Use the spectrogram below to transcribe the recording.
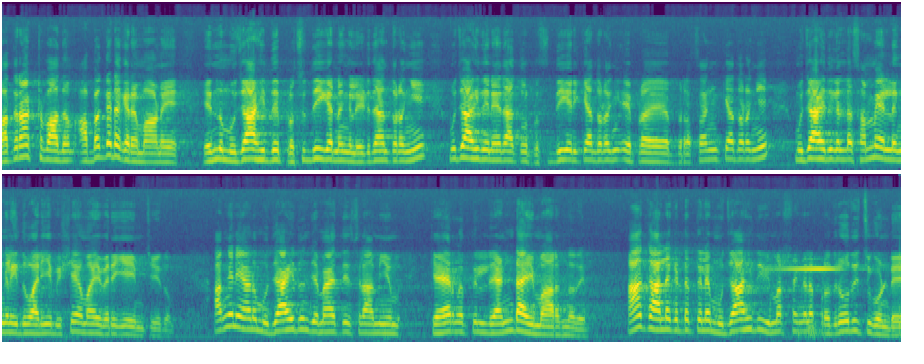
മതരാഷ്ട്രവാദം അപകടകരമാണ് എന്ന് മുജാഹിദ് പ്രസിദ്ധീകരണങ്ങൾ എഴുതാൻ തുടങ്ങി മുജാഹിദ് നേതാക്കൾ പ്രസിദ്ധീകരിക്കാൻ തുടങ്ങി പ്രസംഗിക്കാൻ തുടങ്ങി മുജാഹിദുകളുടെ സമ്മേളനങ്ങൾ ഇത് വലിയ വിഷയമായി വരികയും ചെയ്തു. അങ്ങനെയാണ് മുജാഹിദും ജമാഅത്തെ ഇസ്ലാമിയും കേരളത്തിൽ രണ്ടായി മാറുന്നത്. ആ കാലഘട്ടത്തിലെ മുജാഹിദ് വിമർശങ്ങളെ പ്രതിരോധിച്ചുകൊണ്ട്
